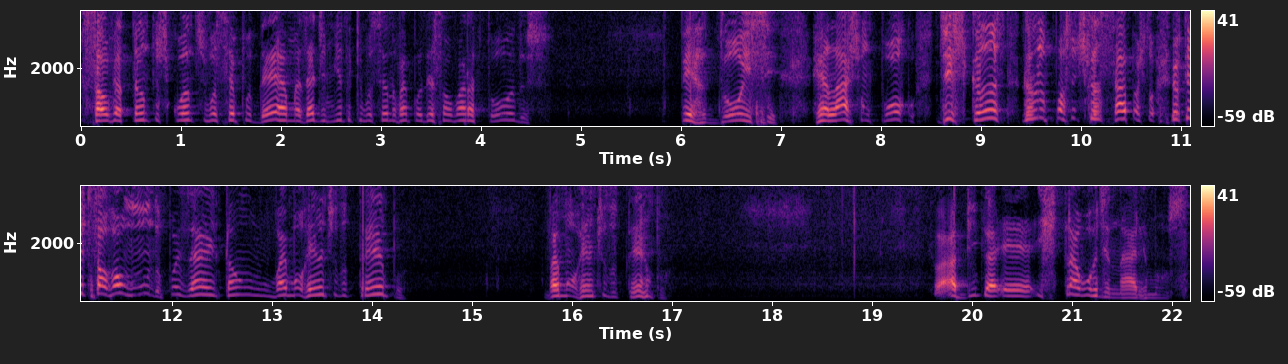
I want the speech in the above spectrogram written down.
Salve a tantos quantos você puder, mas admita que você não vai poder salvar a todos. Perdoe-se, relaxa um pouco, descanse. Não, não posso descansar, pastor. Eu tenho que salvar o mundo. Pois é, então vai morrer antes do tempo vai morrer antes do tempo. A Bíblia é extraordinária, irmãos.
